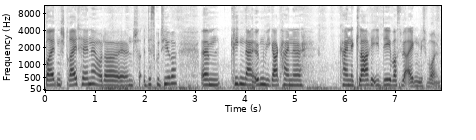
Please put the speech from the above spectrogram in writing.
beiden Streithähne oder äh, Diskutierer ähm, kriegen dann irgendwie gar keine, keine klare Idee, was wir eigentlich wollen.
